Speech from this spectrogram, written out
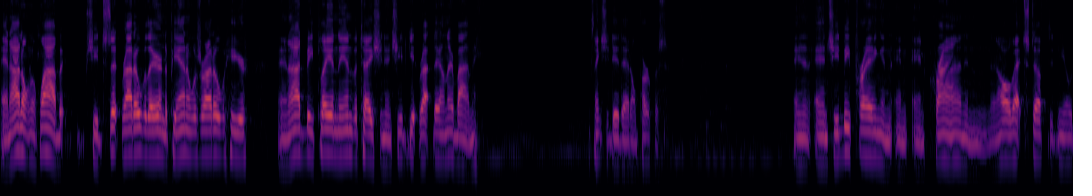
And I don't know why, but she'd sit right over there, and the piano was right over here, and I'd be playing the invitation, and she'd get right down there by me I think she did that on purpose. And, and she'd be praying and, and, and crying and, and all that stuff that, you know,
